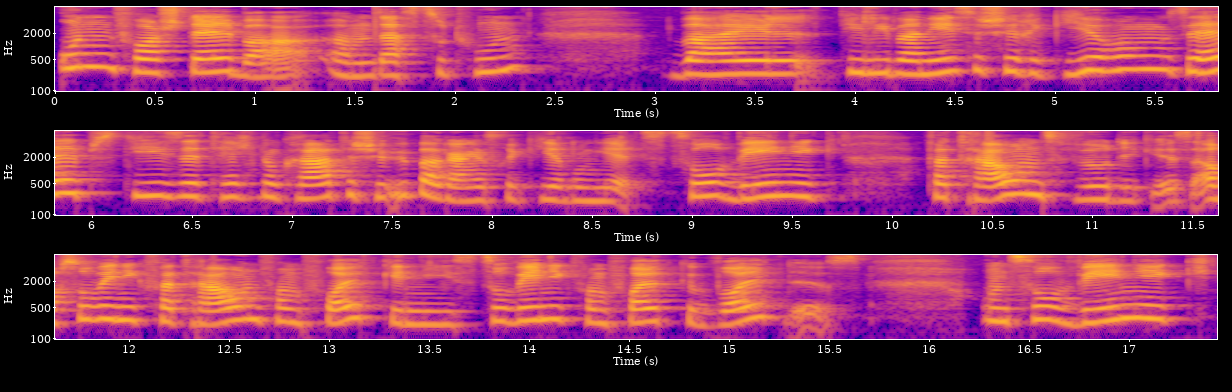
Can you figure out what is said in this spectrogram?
unvorstellbar, ähm, das zu tun, weil die libanesische Regierung, selbst diese technokratische Übergangsregierung jetzt, so wenig vertrauenswürdig ist, auch so wenig Vertrauen vom Volk genießt, so wenig vom Volk gewollt ist und so wenig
